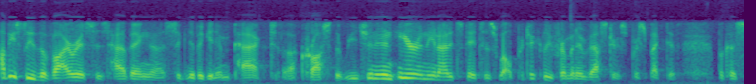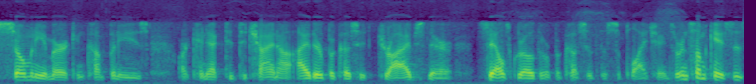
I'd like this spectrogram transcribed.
obviously the virus is having a significant impact across the region and here in the United States as well, particularly from an investor's perspective, because so many American companies China either because it drives their sales growth or because of the supply chains, or in some cases,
